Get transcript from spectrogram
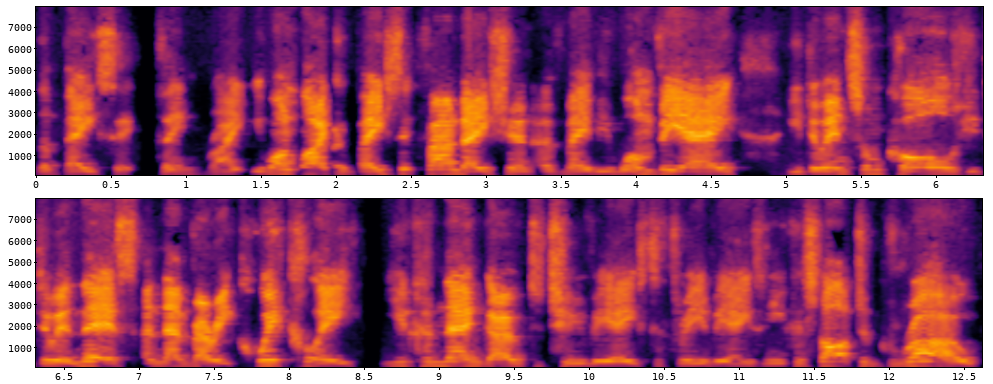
the basic thing right? You want like a basic foundation of maybe one va you're doing some calls you're doing this and then very quickly you can then go to two VAs to three VAs and you can start to grow.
